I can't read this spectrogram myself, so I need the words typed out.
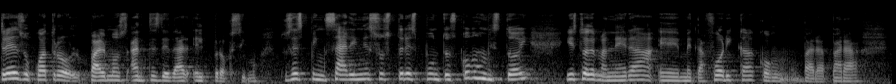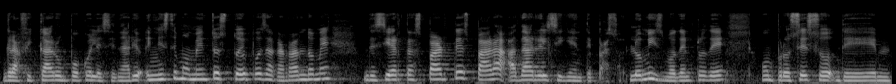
tres o cuatro palmos antes de dar el próximo. Entonces pensar en esos tres puntos, cómo me estoy, y esto de manera eh, metafórica con, para, para graficar un poco el escenario. En este momento estoy pues agarrándome de ciertas partes para dar el siguiente paso. Lo mismo dentro de un proceso de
